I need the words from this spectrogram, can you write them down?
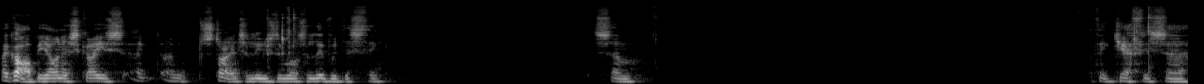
I gotta be honest guys, I, I'm starting to lose the will to live with this thing. It's um, I think Jeff is uh,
